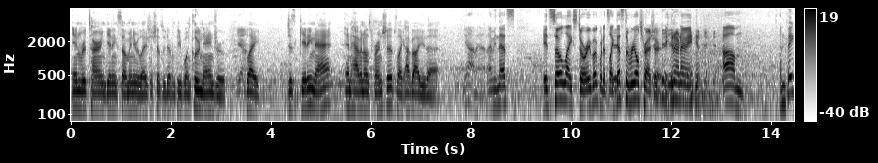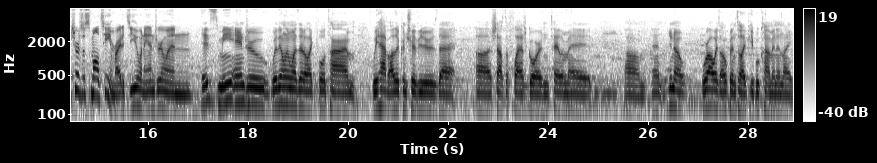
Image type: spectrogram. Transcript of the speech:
in return getting so many relationships with different people, including Andrew. Yeah. Like just getting that and having those friendships, like I value that. Yeah, man. I mean, that's it's so like storybook, but it's like that's the real treasure. You know what I mean? Um, and Fake Shore's is a small team, right? It's you and Andrew and It's me, Andrew. We're the only ones that are like full time. We have other contributors that uh, shouts to Flash Gordon, Taylor Made, um, and you know we're always open to like people coming and like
